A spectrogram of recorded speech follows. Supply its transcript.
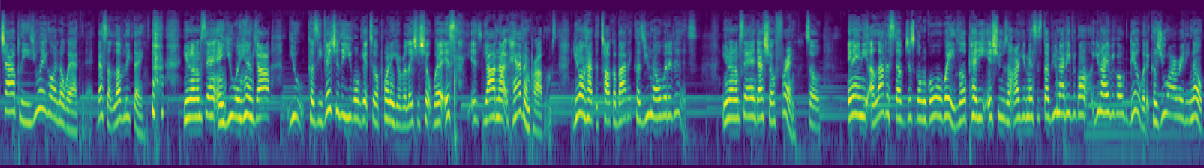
Child, please, you ain't going nowhere after that. That's a lovely thing. you know what I'm saying? And you and him, y'all, you, because eventually you're gonna get to a point in your relationship where it's, it's y'all not having problems. You don't have to talk about it because you know what it is. You know what I'm saying? That's your friend. So it ain't a lot of stuff just gonna go away. Little petty issues and arguments and stuff. You're not even gonna you're not even gonna deal with it because you already know.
